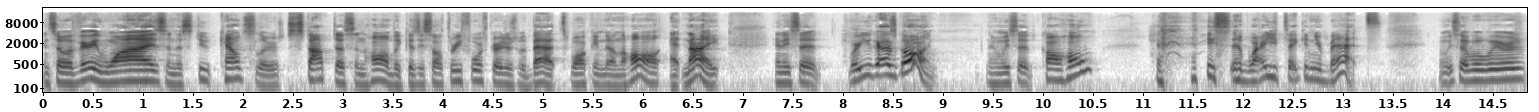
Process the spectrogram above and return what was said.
And so a very wise and astute counselor stopped us in the hall because he saw three fourth graders with bats walking down the hall at night, and he said where are you guys going? And we said, Call home. he said, Why are you taking your bats? And we said, Well, we were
